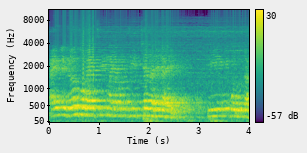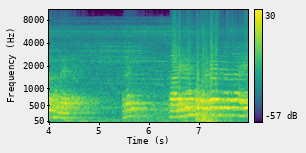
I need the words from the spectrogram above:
काही वेगळं बोलायची माझ्या मनाची इच्छा झालेली आहे ती मी बोलून दाखवत आहे कारण कार्यक्रम पत्रकार दिनाचा आहे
